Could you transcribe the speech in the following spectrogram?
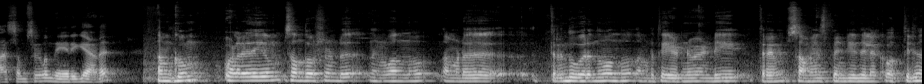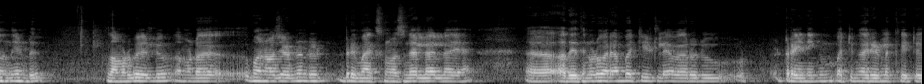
ആശംസകളും നേരുകയാണ്. നമുക്കും വളരെയധികം സന്തോഷമുണ്ട്. നിങ്ങൾ വന്നു നമ്മുടെ ഇത്രയും ദൂരം നിന്ന് വന്നു നമ്മുടെ തിയേറ്ററിന് വേണ്ടി ഇത്രയും സമയം സ്പെൻഡ് ചെയ്തതിലൊക്കെ ഒത്തിരി നന്ദിയുണ്ട്. നമ്മുടെ പേരിലും നമ്മുടെ മനോജ് ചേട്ടനുണ്ട് ഡ്രീം മാക്സിമസിന്റെ എല്ലാം എല്ലാം അദ്ദേഹത്തിനോട് വരാൻ പറ്റിയിട്ടില്ല. വേറൊരു ട്രെയിനിങ്ങും മറ്റും കാര്യങ്ങളൊക്കെ ആയിട്ട്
